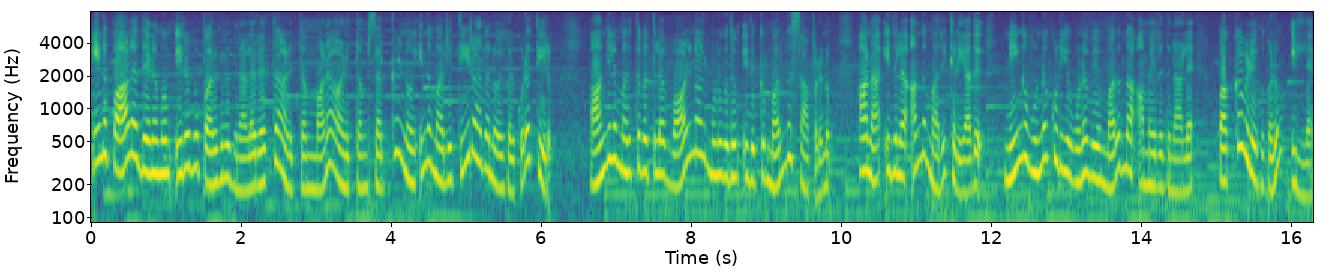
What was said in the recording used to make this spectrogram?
இந்த பாலை தினமும் இரவு பருகிறதுனால இரத்த அழுத்தம் மன அழுத்தம் சர்க்கரை நோய் இந்த மாதிரி தீராத நோய்கள் கூட தீரும். ஆங்கில மருத்துவத்தில் வாழ்நாள் முழுவதும் இதுக்கு மருந்து சாப்பிடணும். ஆனால் இதில் அந்த மாதிரி கிடையாது. நீங்கள் உண்ணக்கூடிய உணவே மருந்தாக அமைகிறதுனால பக்க விளைவுகளும் இல்லை.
